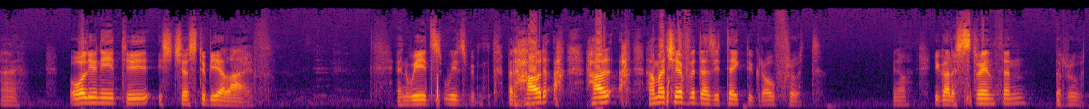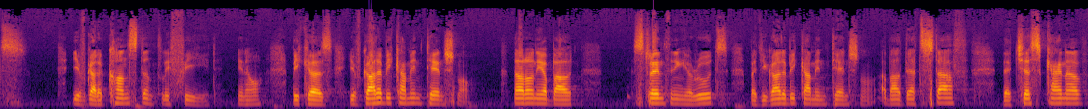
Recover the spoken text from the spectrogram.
Uh, all you need to is just to be alive. And weeds, weeds. But how, how, how much effort does it take to grow fruit? You know, you got to strengthen the roots. You've got to constantly feed. You know, because you've got to become intentional, not only about strengthening your roots, but you got to become intentional about that stuff that just kind of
